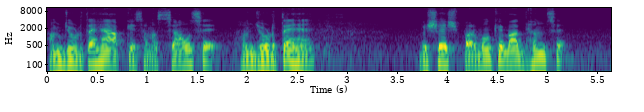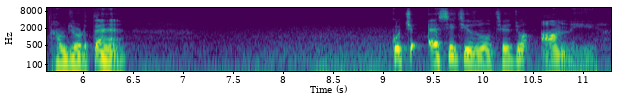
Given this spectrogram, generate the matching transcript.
हम जुड़ते हैं आपकी समस्याओं से, हम जुड़ते हैं विशेष पर्वों के माध्यम से, हम जुड़ते हैं कुछ ऐसी चीज़ों से जो आम नहीं है।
